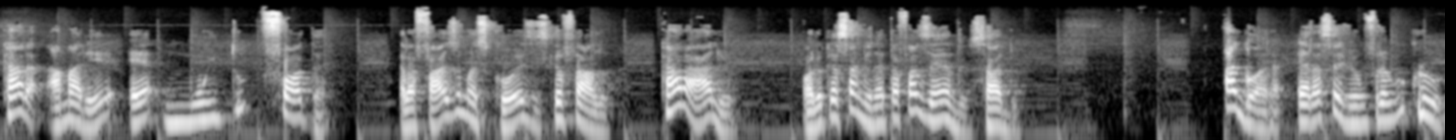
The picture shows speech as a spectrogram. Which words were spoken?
Cara, a Maré é muito foda. Ela faz umas coisas que eu falo, caralho, olha o que essa mina tá fazendo, sabe? Agora, ela serviu um frango cru.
